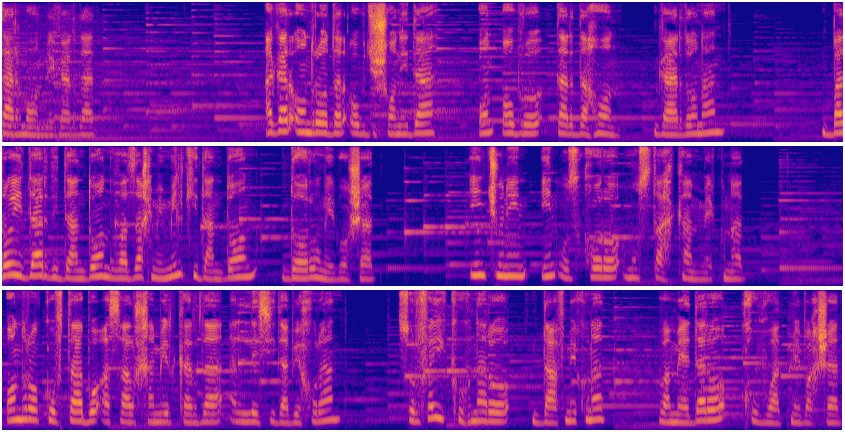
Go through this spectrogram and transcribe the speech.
дармон мегардад. Агар онро дар об ҷӯшонида он обро дар даҳон гардонанд. Барои дарди дандон ва захми милки дандон дору мебошад. Инчунин ин узвҳоро мустаҳкам мекунад. Онро куфта бо асал хамир карда лесида бихӯранд. Сурфаи кӯҳнаро дафт мекунад ва меъдаро қувват мебахшад.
